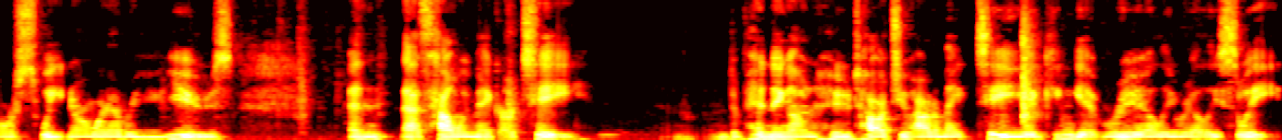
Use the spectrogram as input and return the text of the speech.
or sweetener, whatever you use. And that's how we make our tea. Depending on who taught you how to make tea, it can get really, really sweet.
